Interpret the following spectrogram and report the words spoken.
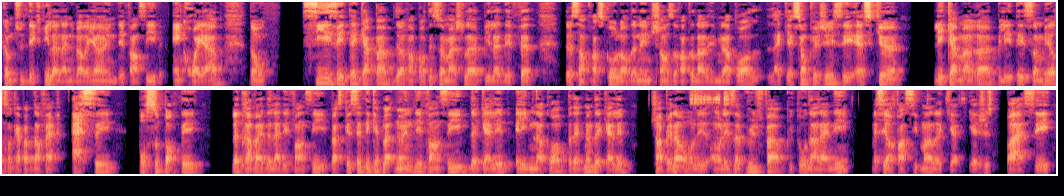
comme tu le décris, là, la Nouvelle-Orléans a une défensive incroyable. Donc, s'ils étaient capables de remporter ce match-là, puis la défaite de San Francisco leur donnait une chance de rentrer dans l'éliminatoire, la question que j'ai, c'est est-ce que les Camara puis les Taysom Hill sont capables d'en faire assez pour supporter le travail de la défensive? Parce que cette équipe-là a une mm. défensive de calibre éliminatoire, peut-être même de calibre championnat, on les, on les a vus le faire plus tôt dans l'année, mais c'est offensivement qu'il n'y a, a, juste pas assez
